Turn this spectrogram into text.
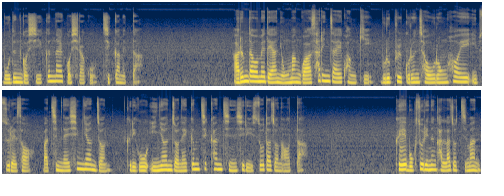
모든 것이 끝날 것이라고 직감했다. 아름다움에 대한 욕망과 살인자의 광기, 무릎을 꿇은 저우롱 허의 입술에서 마침내 10년 전, 그리고 2년 전의 끔찍한 진실이 쏟아져 나왔다. 그의 목소리는 갈라졌지만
